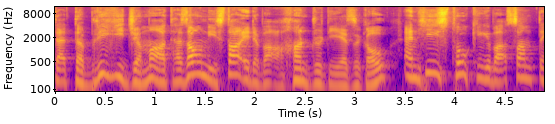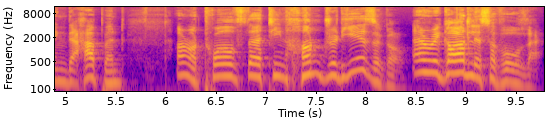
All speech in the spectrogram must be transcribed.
that Tablighi Jamaat has only started about 100 years ago and he's talking about something that happened I don't know 12, 1300 years ago. And regardless of all that,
